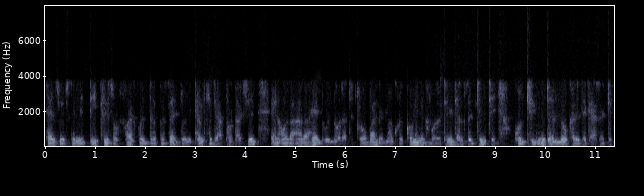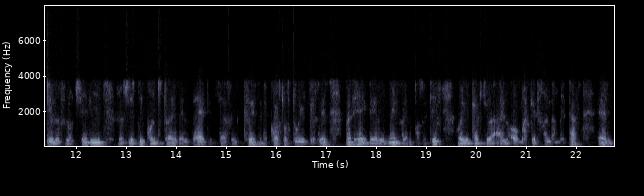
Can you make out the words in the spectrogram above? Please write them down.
Hence, we've seen a decrease of 5.3% when it comes to their production. And on the other hand, we know that global macroeconomic volatility and uncertainty continued, and locally the guys had to deal with load shedding, logistic constraints, and that itself increased the cost of doing business. But hey, they remain very positive when it comes to iron ore market fundamentals, and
